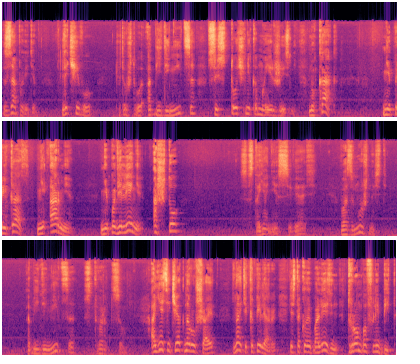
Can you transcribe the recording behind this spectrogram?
заповедям. Для чего? Для того, чтобы объединиться с источником моей жизни. Но как? Не приказ, не армия, не повеление, а что? Состояние связи, возможность объединиться с Творцом. А если человек нарушает – знаете, капилляры. Есть такая болезнь – тромбофлебит.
